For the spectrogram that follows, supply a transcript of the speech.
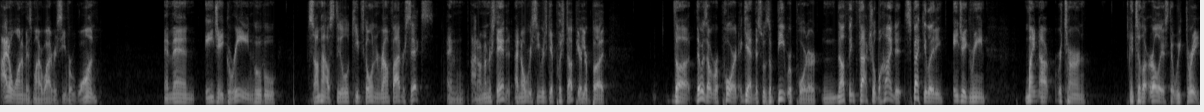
I don't want him as my wide receiver one. And then AJ Green, who, who somehow still keeps going in round five or six. And I don't understand it. I know receivers get pushed up here, but the there was a report again. This was a beat reporter, nothing factual behind it, speculating AJ Green might not return until the earliest at week three.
